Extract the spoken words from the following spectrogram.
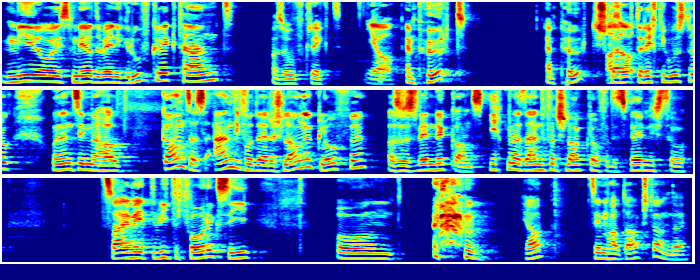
wir uns mehr oder weniger aufgeregt haben. Also aufgeregt. Ja. Empört. Empört ist, Also- glaube ich, der richtige Ausdruck. Und dann sind wir halt ganz ans Ende von dieser Schlange gelaufen. Also es wäre nicht ganz. Ich bin ans Ende von der Schlange gelaufen. Das wäre nicht so zwei Meter weiter vorne gewesen. Und ja, sind wir halt angestanden.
